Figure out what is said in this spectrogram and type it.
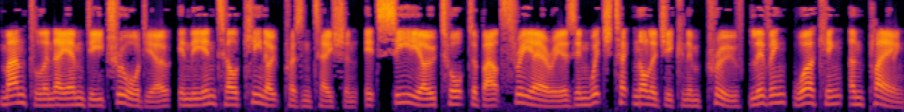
Mantle, and AMD TrueAudio. In the Intel keynote presentation, its CEO talked about three areas in which technology can improve: living, working, and playing.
